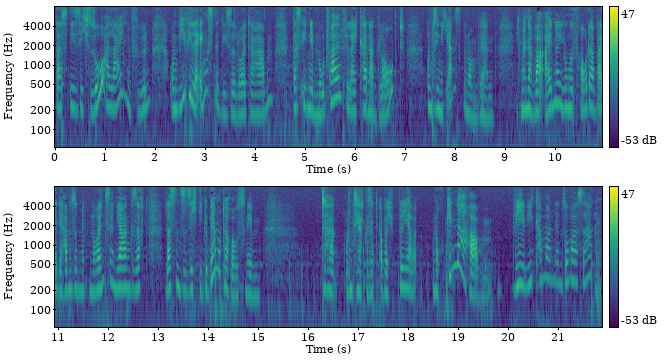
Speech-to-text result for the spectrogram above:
dass die sich so alleine fühlen und wie viele Ängste diese Leute haben, dass ihnen im Notfall vielleicht keiner glaubt und sie nicht ernst genommen werden. Ich meine, da war eine junge Frau dabei, der haben sie mit 19 Jahren gesagt, lassen Sie sich die Gebärmutter rausnehmen. Da, und sie hat gesagt, aber ich will ja noch Kinder haben. Wie, wie kann man denn sowas sagen?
